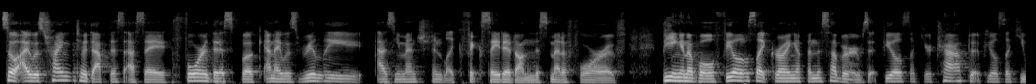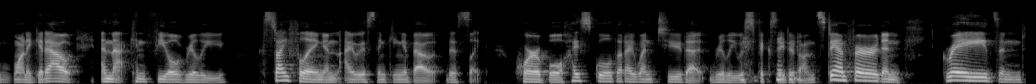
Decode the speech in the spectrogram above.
So I was trying to adapt this essay for this book. And I was really, as you mentioned, like fixated on this metaphor of being in a bowl feels like growing up in the suburbs. It feels like you're trapped. It feels like you want to get out. And that can feel really stifling. And I was thinking about this like horrible high school that I went to that really was fixated on Stanford and grades and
